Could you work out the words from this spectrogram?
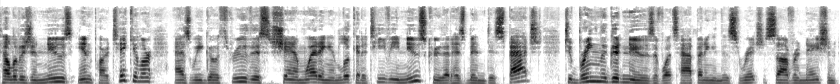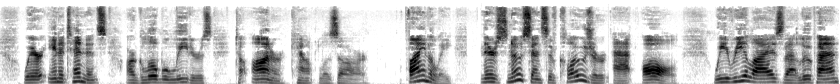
television news in particular, as we go through this sham wedding and look at a TV news crew that has been dispatched to bring the good news of what's happening in this rich sovereign nation, where in attendance are global leaders to honor Count Lazar. Finally, there's no sense of closure at all we realize that Lupin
